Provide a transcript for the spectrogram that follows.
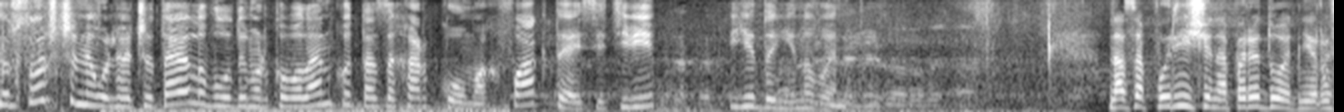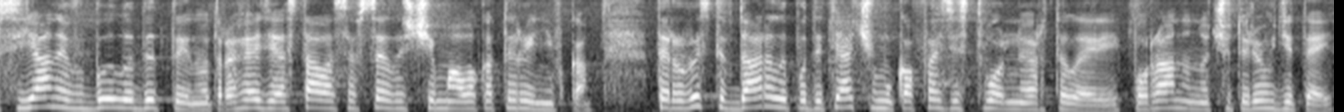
Херсонщини Ольга Читайло, Володимир Коваленко та Захар Комах. Факти СІТВ. Єдині новини. На Запоріжжі напередодні росіяни вбили дитину. Трагедія сталася в селищі Малокатеринівка. Терористи вдарили по дитячому кафе зі ствольної артилерії. Поранено чотирьох дітей:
